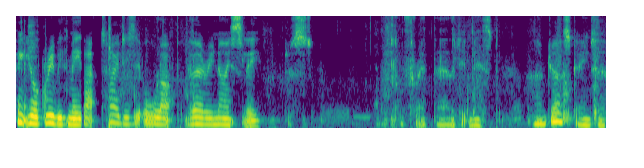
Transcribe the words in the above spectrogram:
I think you'll agree with me that tidies it all up very nicely. Just a little thread there that it missed. I'm just going to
